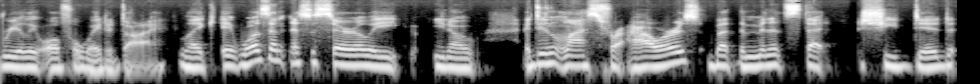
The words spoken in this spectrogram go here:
really awful way to die. Like it wasn't necessarily, you know, it didn't last for hours, but the minutes that she did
